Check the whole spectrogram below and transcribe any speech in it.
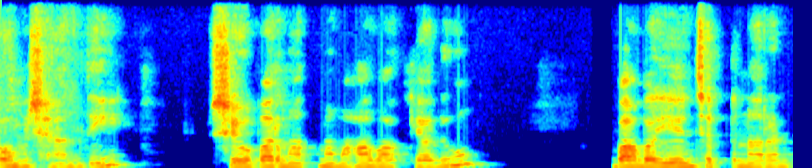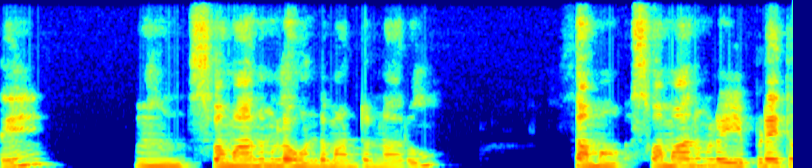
ఓం శాంతి. శివపరమాత్మ మహావాక్యాలు. బాబా ఏం చెప్తున్నారంటే స్వమానంలో ఉండమంటున్నారు. సమ స్వమానంలో ఎప్పుడైతే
